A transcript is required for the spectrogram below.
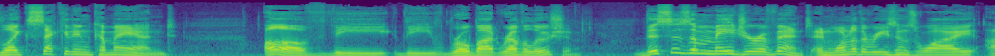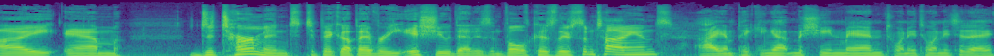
like second in command of the the robot revolution. This is a major event, and one of the reasons why I am determined to pick up every issue that is involved because there's some tie-ins. I am picking up Machine Man 2020 today.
